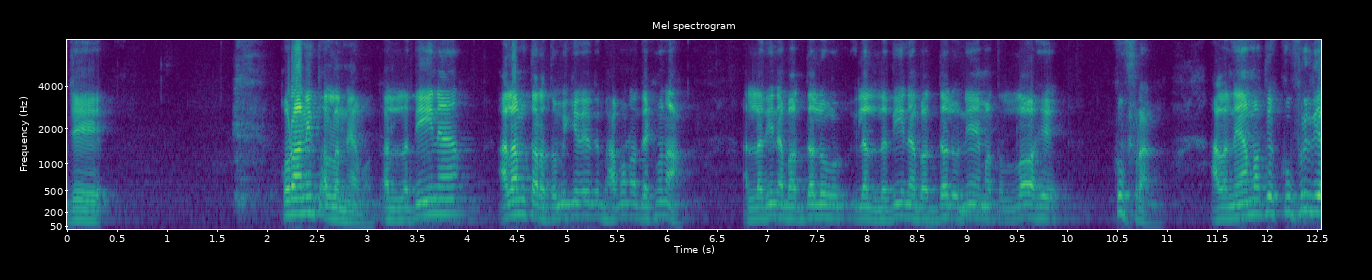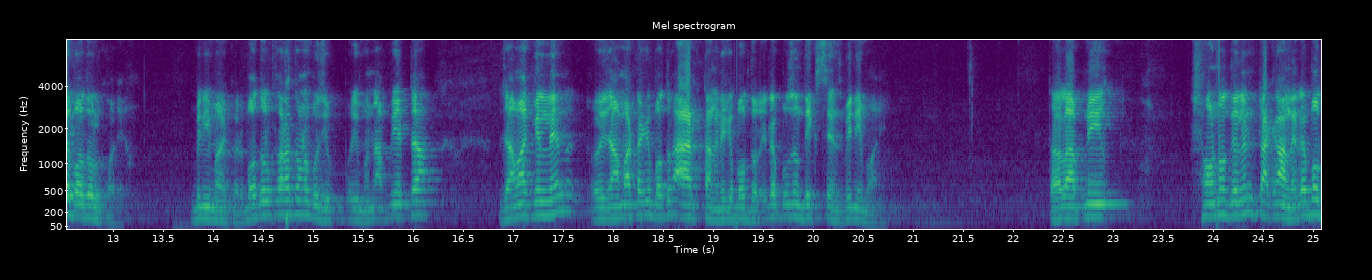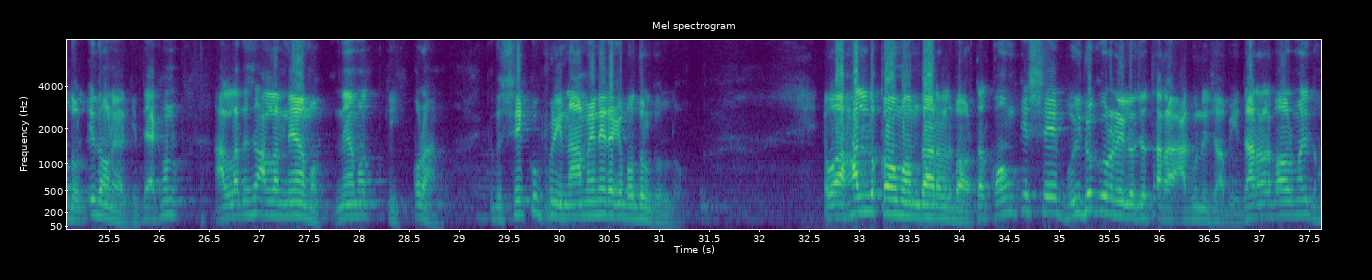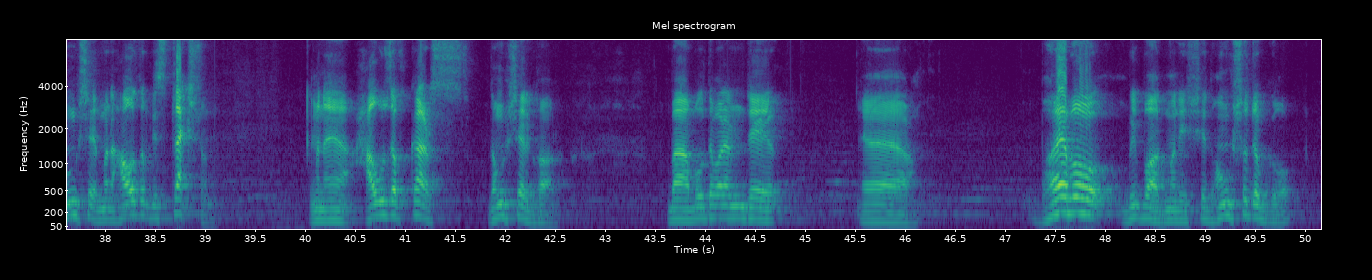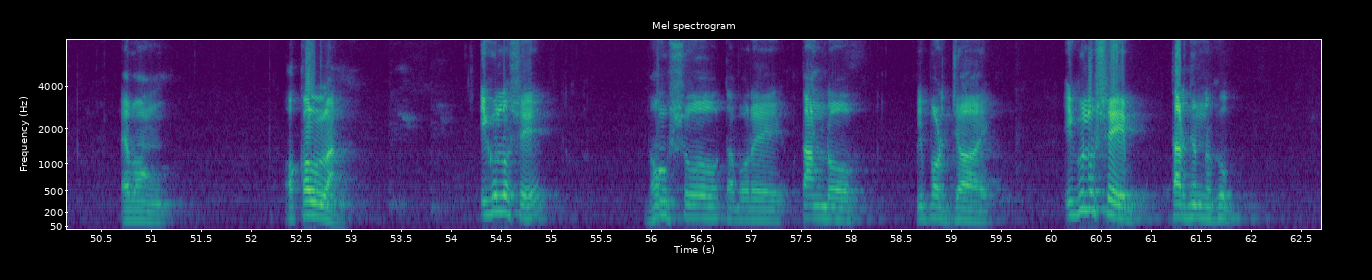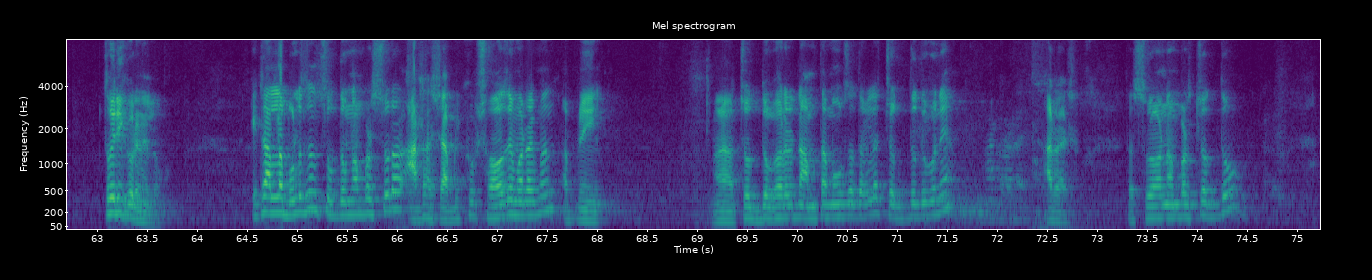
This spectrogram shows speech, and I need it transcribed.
যে কোরআনই তো আল্লাহ নিয়ামত। আল্লাদিনা আলাম তারা, তুমি কি এদের ভাবো না দেখো না? আল্লাদিনা বাদ্দালু ইলাল্লাদিনা বাদ্দালু নিয়ামতুল্লাহে কুফরান। আল্লাহ নিয়ামতকে কুফরি দিয়ে বদল করে, বিনিময় করে। বদল করা তো আমরা বুঝি, পরিমাণ। আপনি একটা জামা কিনলেন, ওই জামাটাকে বদল আর টান, এটাকে বদল, এটা বুঝুন এক্সচেঞ্জ বিনিময়। তাহলে আপনি স্বর্ণ দিলেন, টাকা আনলেন, এটা বদল, এই ধরনের আর কি। এখন আল্লাহ দেশেন আল্লাহ নেয়ামত নেয়ামত কি? কোরআন। কিন্তু সে কুফরি না মেনে এটাকে বদল করল। এবং আহাল্ল কম দার আল বাওয়ার, তার কমকে সে বৈধ করে নিল যে তারা আগুনে যাবে। দার আল বাওয়ার মানে ধ্বংসের মানে হাউস অফ ডিস্ট্রাকশন মানে হাউস অফ কার্স, ধ্বংসের ঘর। বা বলতে পারেন যে ভয়াবহ বিপদ মানে সে ধ্বংসযোগ্য এবং অকল্যাণ, এগুলো সে ধ্বংস, তারপরে তাণ্ডব, বিপর্যয়, এগুলো সে তার জন্য খুব তৈরি করে নিল। এটা আল্লাহ বলেছেন চোদ্দ নম্বর সুর আর আঠাশে। আপনি খুব সহজে মনে রাখবেন, আপনি চোদ্দ ঘরের নামটা মৌসা থাকলে চোদ্দ দুগুণে আঠাশ। তো সুরা নম্বর চোদ্দ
